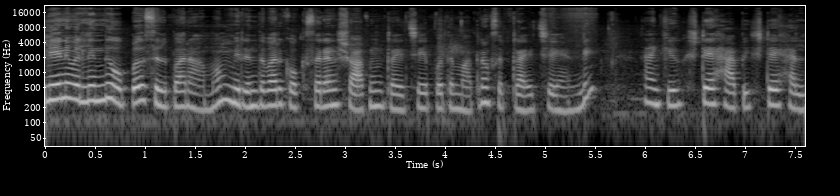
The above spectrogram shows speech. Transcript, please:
నేను వెళ్ళింది ఉప్పల్ శిల్పారామం. మీరు ఇంతవరకు ఒకసారి షాపింగ్ ట్రై చేయకపోతే మాత్రం ఒకసారి ట్రై చేయండి. Thank you stay happy stay healthy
